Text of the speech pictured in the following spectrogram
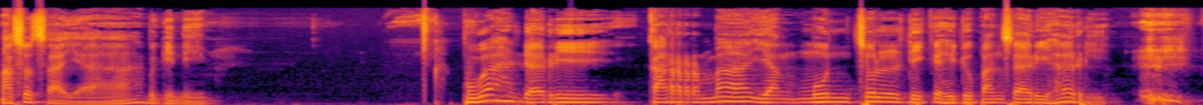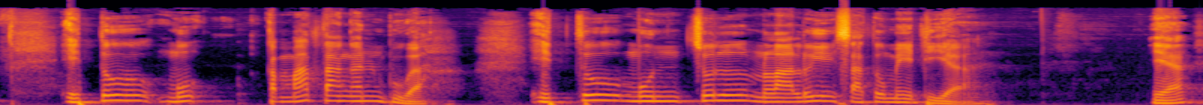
Maksud saya begini. Buah dari karma yang muncul di kehidupan sehari-hari itu kematangan buah itu muncul melalui satu media Ya,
